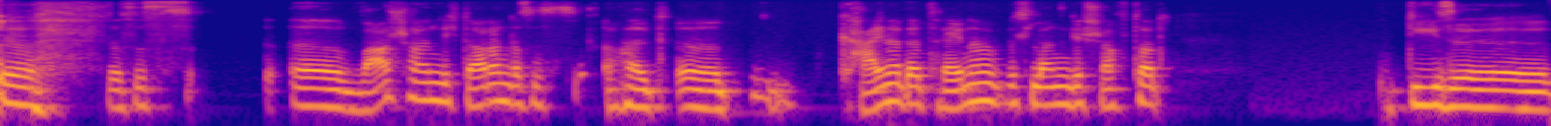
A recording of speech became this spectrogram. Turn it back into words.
Äh, das ist äh, wahrscheinlich daran, dass es halt äh, keiner der Trainer bislang geschafft hat, diese,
